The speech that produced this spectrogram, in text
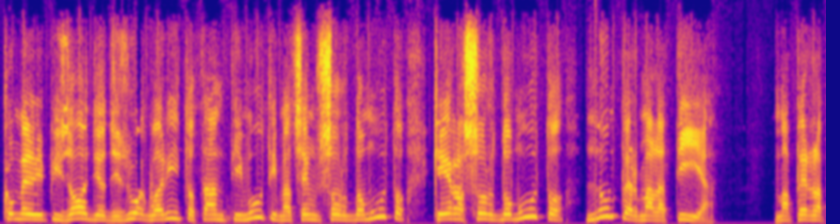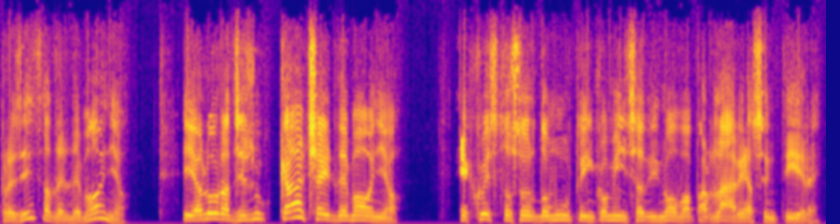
Come l'episodio Gesù ha guarito tanti muti, ma c'è un sordomuto che era sordomuto non per malattia, ma per la presenza del demonio. E allora Gesù caccia il demonio e questo sordomuto incomincia di nuovo a parlare e a sentire.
